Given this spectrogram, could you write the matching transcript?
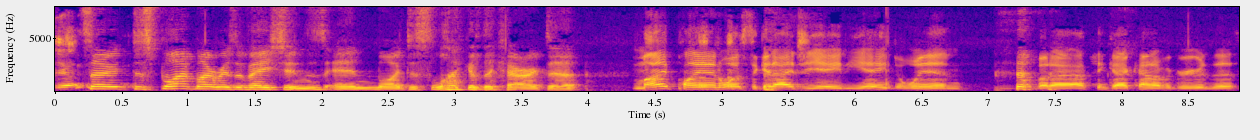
Yeah. So, despite my reservations and my dislike of the character, My plan was to get IG88 to win, but I, I think I kind of agree with this.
